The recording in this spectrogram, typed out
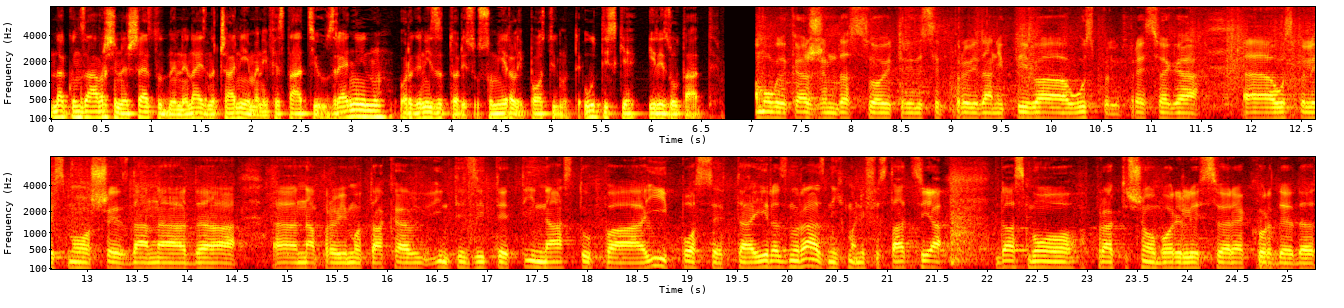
Nakon završene šestodnevne najznačajnije manifestacije u Zrenjaninu, organizatori su sumirali postignute utiske i rezultate. Mogu da kažem da su ovi 31. dani piva uspeli. Pre svega uh, uspeli smo šest dana da uh, napravimo takav intenzitet i nastupa i poseta i raznoraznih manifestacija da smo praktično oborili sve rekorde, da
